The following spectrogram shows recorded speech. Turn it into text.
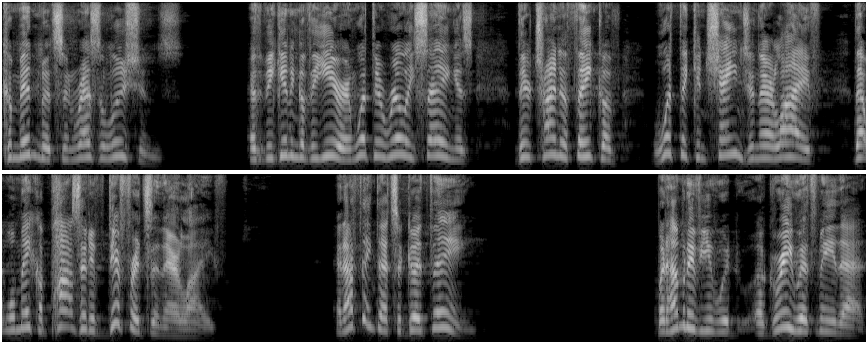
commitments and resolutions at the beginning of the year. And what they're really saying is they're trying to think of what they can change in their life that will make a positive difference in their life. And I think that's a good thing. But how many of you would agree with me that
